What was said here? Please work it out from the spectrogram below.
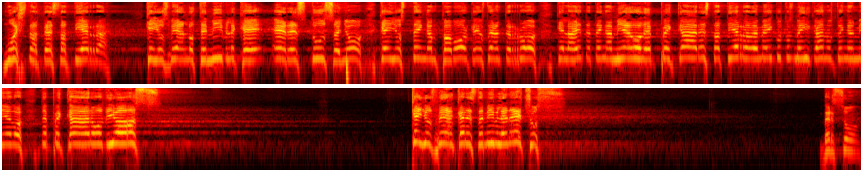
muéstrate a esta tierra. Que ellos vean lo temible que eres tú, Señor. Que ellos tengan pavor, que ellos tengan terror. Que la gente tenga miedo de pecar. Esta tierra de México, tus mexicanos tengan miedo de pecar, oh Dios. Que ellos vean que eres temible en hechos. Verso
